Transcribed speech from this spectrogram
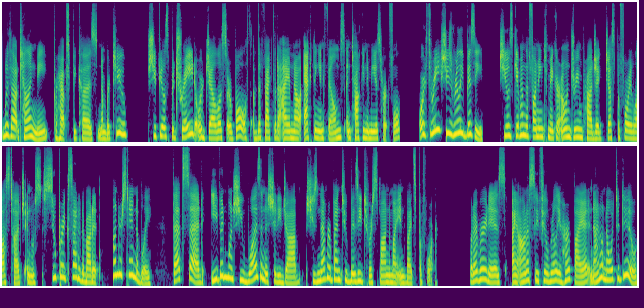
without telling me, perhaps because number two, she feels betrayed or jealous or both of the fact that I am now acting in films and talking to me is hurtful. Or three, she's really busy. She was given the funding to make her own dream project just before we lost touch and was super excited about it, understandably. That said, even when she was in a shitty job, she's never been too busy to respond to my invites before. Whatever it is, I honestly feel really hurt by it and I don't know what to do.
